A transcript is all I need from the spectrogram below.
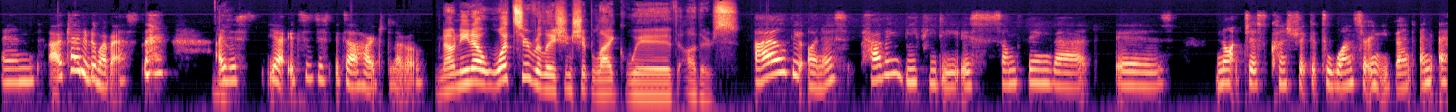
And I try to do my best. I just, yeah, it's just, it's a hard struggle. Now, Nina, what's your relationship like with others? I'll be honest, having BPD is something that is not just constricted to one certain event. And I,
